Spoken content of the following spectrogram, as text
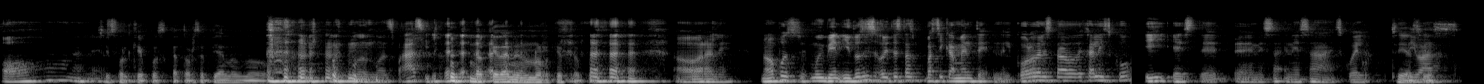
Órale. Sí, porque pues 14 pianos no, no, no es fácil. no quedan en una orquesta. pues. Órale. No, pues muy bien. Y entonces ahorita estás básicamente en el coro del estado de Jalisco y este en esa, en esa escuela. Sí, así privada. es.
